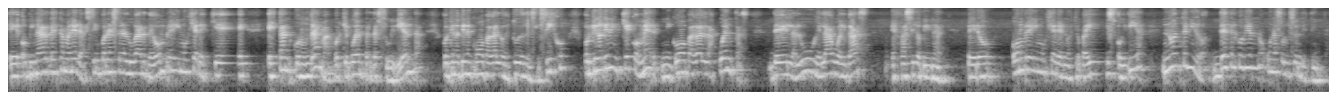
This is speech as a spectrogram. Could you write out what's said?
eh, opinar de esta manera, sin ponerse en el lugar de hombres y mujeres que están con un drama porque pueden perder su vivienda, porque no tienen cómo pagar los estudios de sus hijos, porque no tienen qué comer ni cómo pagar las cuentas de la luz, el agua, el gas. Es fácil opinar, pero hombres y mujeres en nuestro país hoy día no han tenido desde el gobierno una solución distinta.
